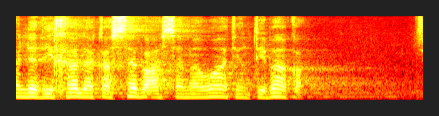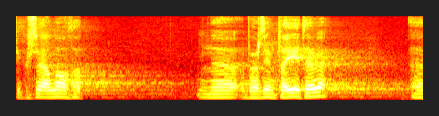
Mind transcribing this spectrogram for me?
Alladhi khalaqa sab'a samawatin tibaqa. Sikurse Allah thot në vazhdim të ajeteve, ë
